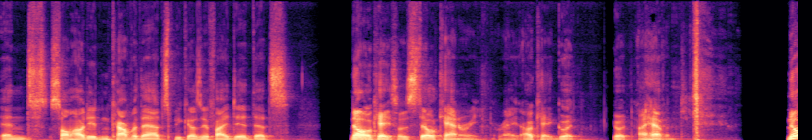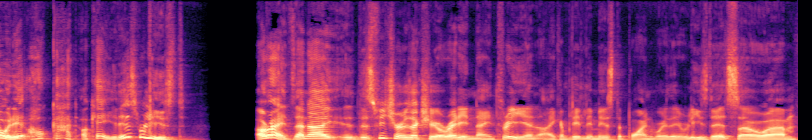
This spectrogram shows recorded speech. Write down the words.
and somehow didn't cover that? Because if I did, that's, no, okay, so it's still canary, right? Okay, good, good. I haven't. no, it is, oh God, okay, it is released. All right, then I this feature is actually already in 9.3 and I completely missed the point where they released it. So um,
